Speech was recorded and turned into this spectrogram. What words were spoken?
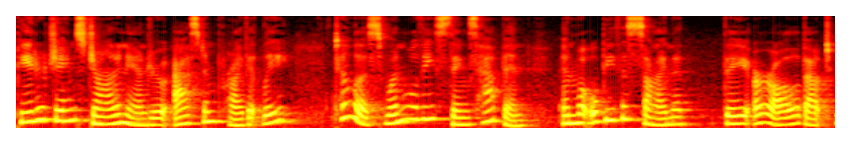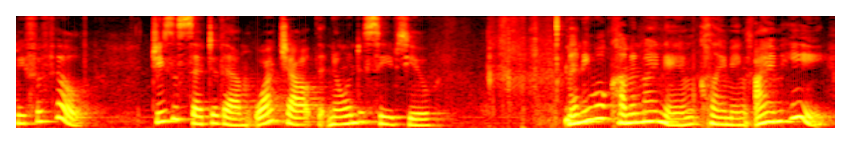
Peter, James, John, and Andrew asked him privately, Tell us, when will these things happen, and what will be the sign that they are all about to be fulfilled? Jesus said to them, Watch out that no one deceives you. Many will come in my name, claiming, I am he,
